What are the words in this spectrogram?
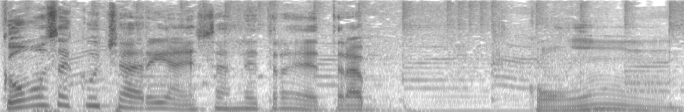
¿Cómo se escucharían esas letras de trap con un.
